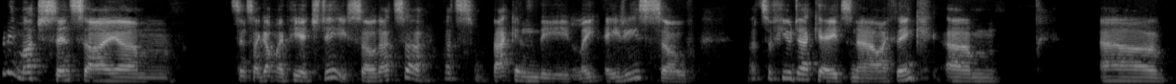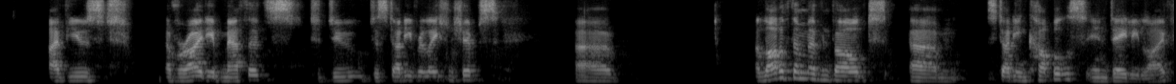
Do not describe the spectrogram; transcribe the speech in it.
pretty much since I um, since I got my PhD. So that's uh, that's back in the late '80s. So that's a few decades now, I think. Um, uh, I've used a variety of methods to do to study relationships. Uh, a lot of them have involved um, studying couples in daily life,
